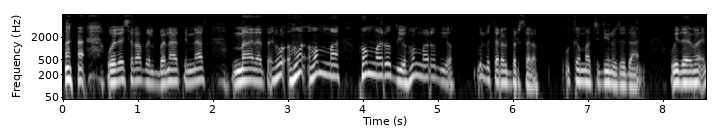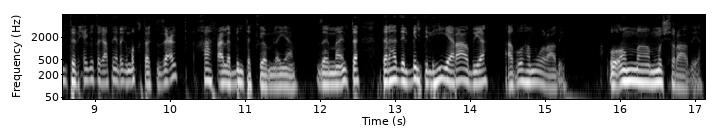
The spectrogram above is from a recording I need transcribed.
وليش راضي البنات الناس ما لا هم هم رضيوا هم رضيوا. قول له ترى البر سلف وكما تدين وتدان. وإذا ما أنت الحين قلت لك اعطيني رقم أختك زعلت خاف على بنتك في يوم من الأيام. زي ما أنت ترى هذه البنت اللي هي راضية أبوها مو راضي وأمها مش راضية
